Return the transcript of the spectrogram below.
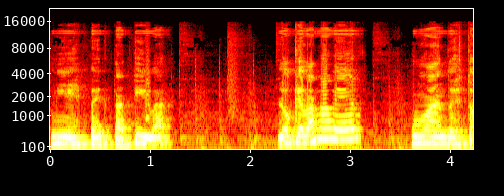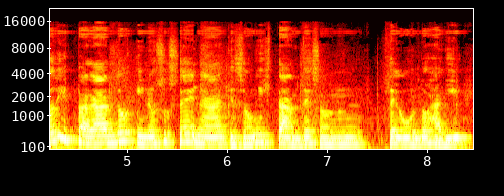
mi expectativa. Lo que van a ver cuando estoy disparando y no sucede nada, que son instantes, son segundos allí,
